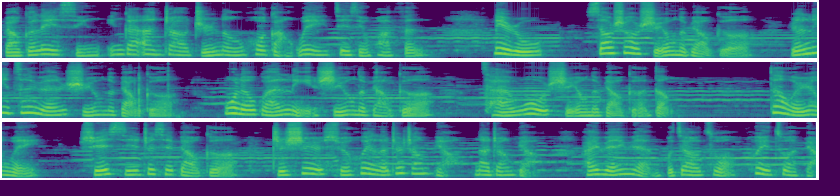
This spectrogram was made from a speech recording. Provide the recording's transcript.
表格类型应该按照职能或岗位进行划分，例如销售使用的表格、人力资源使用的表格、物流管理使用的表格、财务使用的表格等。但我认为，学习这些表格。只是学会了这张表那张表，还远远不叫做会做表，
